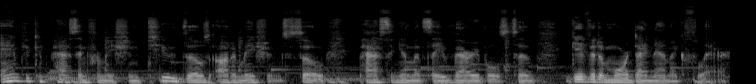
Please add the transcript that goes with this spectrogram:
and you can pass information to those automations. So passing in, let's say, variables to give it a more dynamic flair.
